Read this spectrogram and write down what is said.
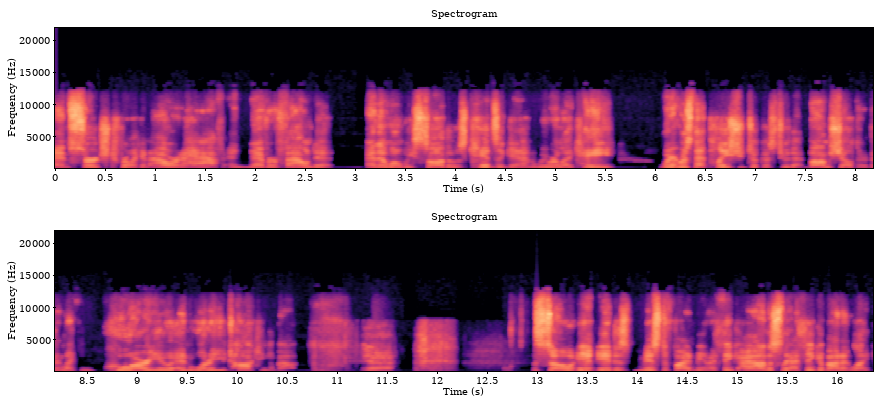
and searched for like an hour and a half and never found it. And then when we saw those kids again, we were like, hey, where was that place you took us to, that bomb shelter? They're like, who are you and what are you talking about? Yeah. So it it has mystified me. And I think I honestly I think about it like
